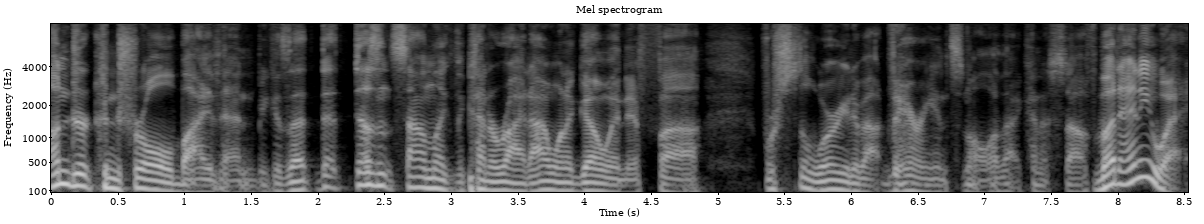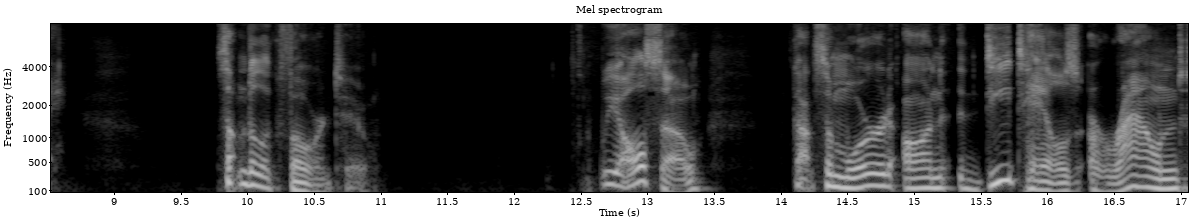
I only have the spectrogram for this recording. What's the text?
under control by then because that that doesn't sound like the kind of ride I want to go in if uh, if we're still worried about variants and all of that kind of stuff. But anyway, something to look forward to. We also got some word on details around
